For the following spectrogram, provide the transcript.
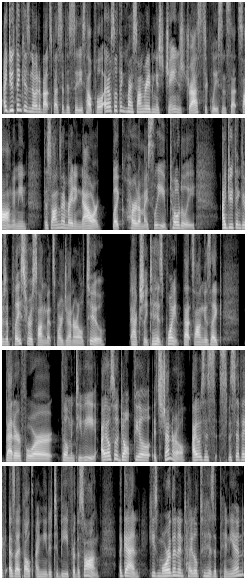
I do think his note about specificity is helpful. I also think my songwriting has changed drastically since that song. I mean, the songs I'm writing now are like hard on my sleeve, totally. I do think there's a place for a song that's more general too. Actually, to his point, that song is like better for film and TV. I also don't feel it's general. I was as specific as I felt I needed to be for the song. Again, he's more than entitled to his opinion.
